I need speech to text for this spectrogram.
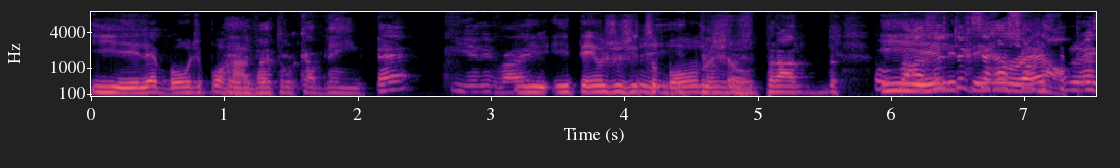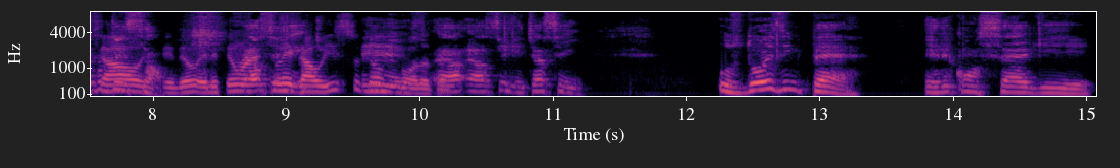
E ele é bom de porrada. Ele vai trocar bem em pé e ele vai. E, e tem o jiu-jitsu bom no chão. Pra... E a gente tem que ser racional, presta legal, atenção. Entendeu? Ele tem um é legal, isso que é o foda. É, é o seguinte, é assim. Os dois em pé, ele consegue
